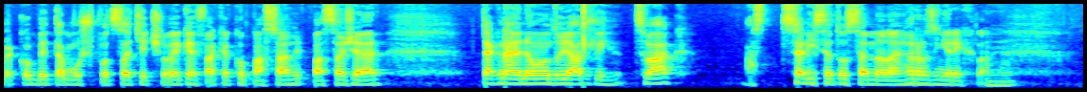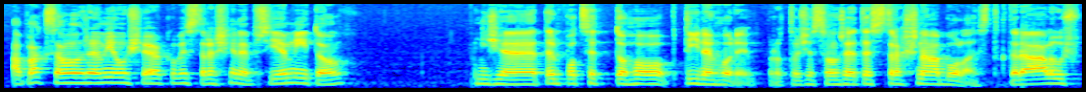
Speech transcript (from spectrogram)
jakoby tam už v podstatě člověk je fakt jako pasaž, pasažér, tak najednou on to dělá takový cvak a celý se to semele hrozně rychle. Mm. A pak samozřejmě už je jakoby strašně nepříjemný to, že ten pocit toho, té nehody, protože samozřejmě to je strašná bolest, která ale už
